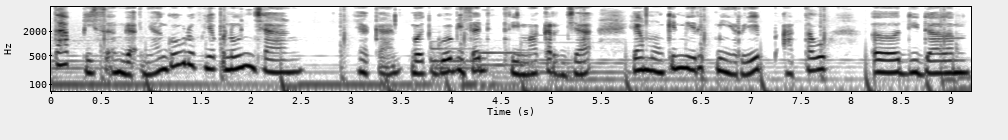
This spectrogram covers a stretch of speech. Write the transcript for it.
tapi seenggaknya gue udah punya penunjang ya kan? Buat gue bisa diterima kerja yang mungkin mirip-mirip atau uh, di dalam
